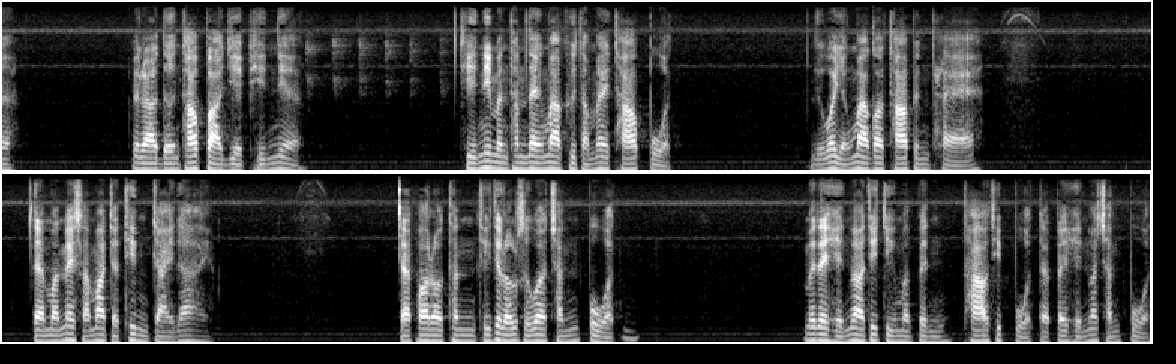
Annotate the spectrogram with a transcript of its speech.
นะเวลาเดินเท้าป่าเหยียบหินเนี่ยหินนี่มันทำได้มากคือทำให้เท้าปวด หรือว่าอย่างมากก็เท้าเป็นแผล แต่มันไม่สามารถจะทิ่มใจได้ แต่พอเราทันทีที่เรารู้สึกว่าฉันปวด ไม่ได้เห็นว่าที่จริงมันเป็นเท้าที่ปวด แต่ไปเห็นว่าฉันปวด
